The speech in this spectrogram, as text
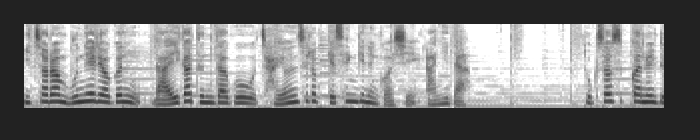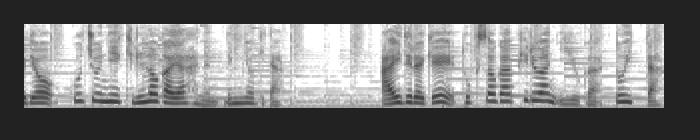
이처럼 문해력은 나이가 든다고 자연스럽게 생기는 것이 아니다. 독서 습관을 들여 꾸준히 길러가야 하는 능력이다. 아이들에게 독서가 필요한 이유가 또 있다.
